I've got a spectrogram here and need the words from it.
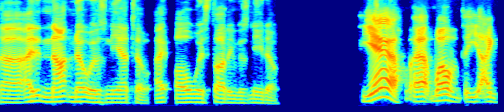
Uh, I did not know it was Nieto. I always thought he was Nito. yeah. Uh, well, the, I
